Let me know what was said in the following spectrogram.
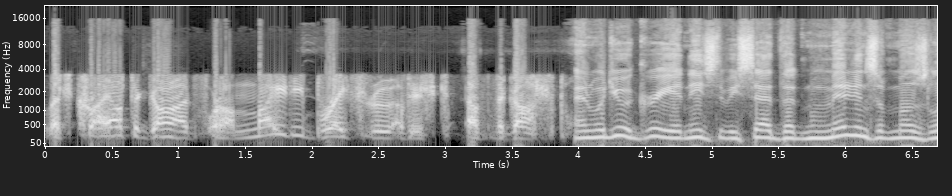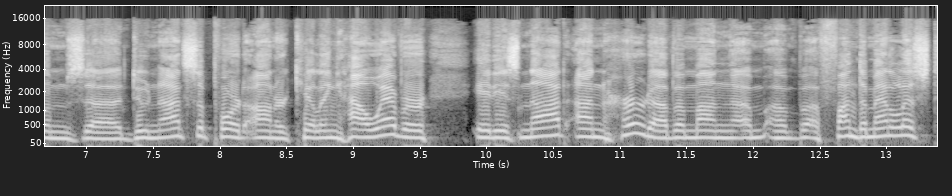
Let's cry out to God for a mighty breakthrough of his of the gospel. And would you agree it needs to be said that millions of Muslims uh, do not support honor killing. However, it is not unheard of among um, uh, fundamentalist,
